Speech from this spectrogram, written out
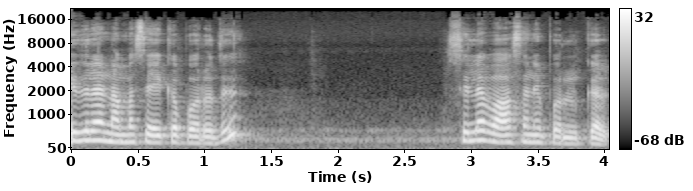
இதில் நம்ம சேர்க்க போகிறது சில வாசனை பொருட்கள்.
